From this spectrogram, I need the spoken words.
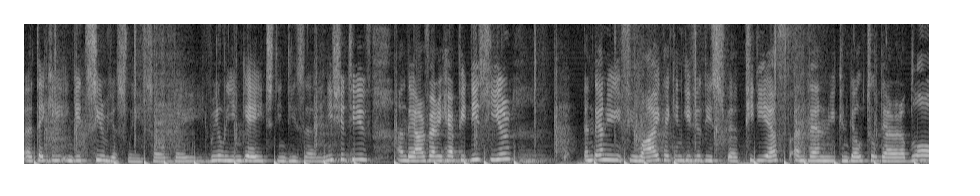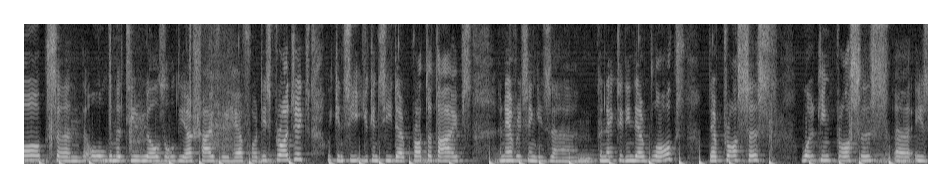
uh, taking it seriously. So they really engaged in this uh, initiative, and they are very happy this year and then if you like, I can give you this uh, PDF, and then you can go to their blogs and all the materials, all the archive we have for this project. We can see, you can see their prototypes, and everything is um, connected in their blogs. Their process, working process, uh, is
